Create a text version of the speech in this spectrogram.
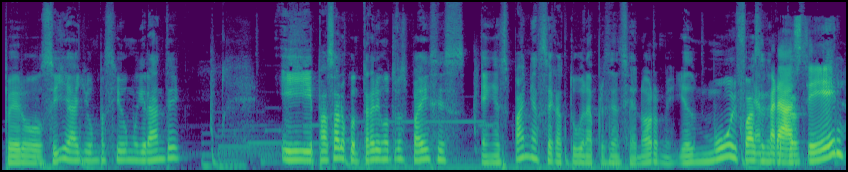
Pero sí, hay un vacío muy grande. Y pasa lo contrario en otros países. En España Sega tuvo una presencia enorme y es muy fácil. ¿En Brasil?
